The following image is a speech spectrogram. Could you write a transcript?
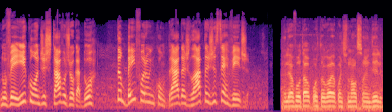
No veículo onde estava o jogador, também foram encontradas latas de cerveja. Ele ia voltar ao Portugal, ia continuar o sonho dele,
